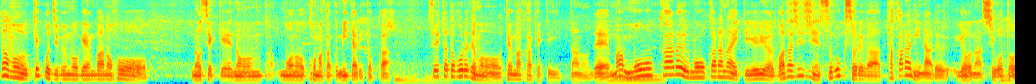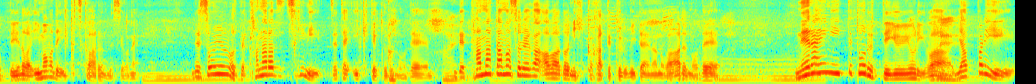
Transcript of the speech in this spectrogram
だからもう結構自分も現場の方の設計のものを細かく見たりとか。そういったところでも手間かけていったので、まあ儲からる儲からないっていうよりは私自身すごくそれが宝になるような仕事っていうのが今までいくつかあるんですよね。でそういうのって必ず次に絶対生きてくるので,、はいでたまたまそれがアワードに引っかかってくるみたいなのがあるので狙いに行って取るっていうよりは、はいやっぱり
